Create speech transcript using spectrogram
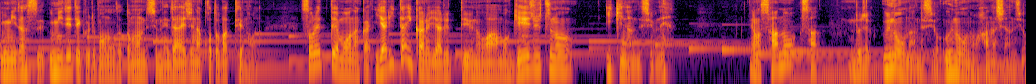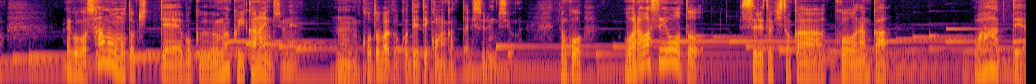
生み出す、生み出てくるものだと思うんですよね。大事な言葉っていうのは。それってもうなんかやりたいからやるっていうのはもう芸術の域なんですよね。でも左脳、さ、どうしよう、右脳なんですよ。右脳の話なんですよ。なんかこう左脳の時って僕うまくいかないんですよね。うん、言葉がこう出てこなかったりするんですよ。でもこう、笑わせようとする時とか、こうなんか、わーって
